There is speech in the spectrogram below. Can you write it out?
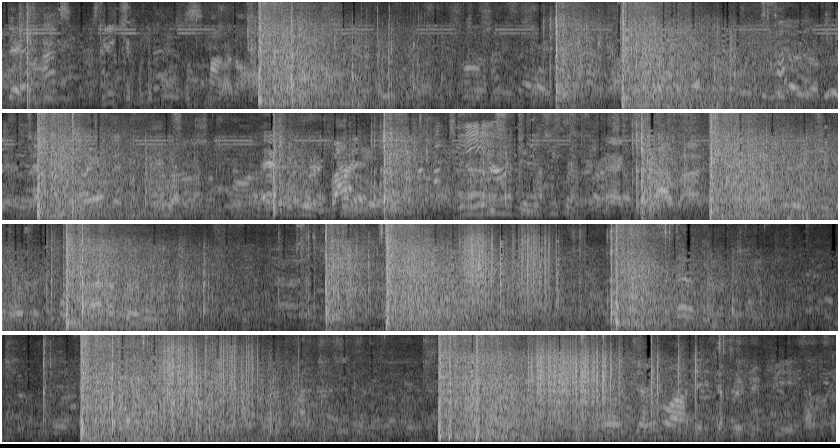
stiamo vedendo. Clicca e poi dopo lo Ma no. Eh, figurati, vale. Ecco, brava. Ah, non torno. Anche che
